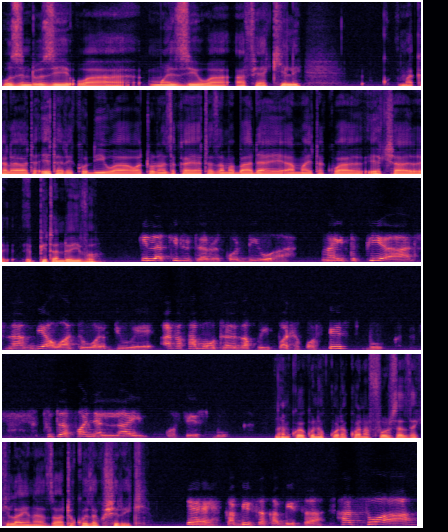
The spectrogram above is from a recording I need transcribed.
uzinduzi wa mwezi wa afya akili, makala yao yatarekodiwa, watu wanaweza kayatazama baadaye, ama itakuwa yakishapita ndio hivyo? kila kitu itarekodiwa na ita pia tunaambia watu wajue hata kama utaweza kuipata kwa facebook tutafanya live kwa facebook kwa kuna kunakuwa na fursa za kila aina za watu kuweza kushiriki. Yeah, kabisa kabisa, haswa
